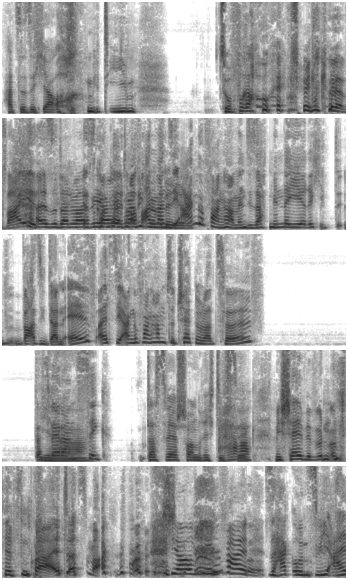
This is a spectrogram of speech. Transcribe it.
hat sie sich ja auch mit ihm zur Frau entwickelt. Wer weiß. Also dann war es sie kommt halt drauf an, wann sie angefangen haben. Wenn sie sagt minderjährig, war sie dann elf, als sie angefangen haben zu chatten oder zwölf? Das ja. wäre dann sick. Das wäre schon richtig Ah, sick. Michelle, wir würden uns jetzt ein paar Altersmarken wünschen. Ja, auf jeden Fall. Sag uns, wie alt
